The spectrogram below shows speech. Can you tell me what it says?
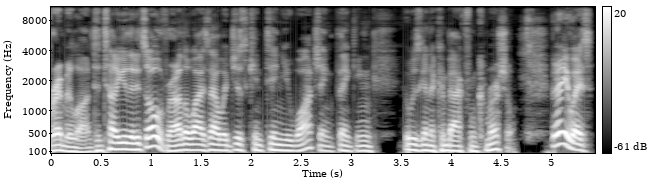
Fremulon to tell you that it's over. Otherwise, I would just continue watching, thinking it was going to come back from commercial. But anyways,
